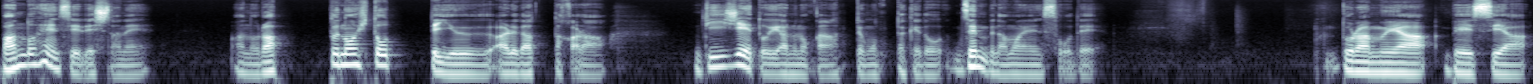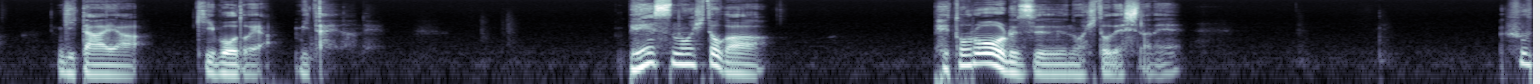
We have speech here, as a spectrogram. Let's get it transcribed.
バンド編成でしたね。あの、ラップの人っていうあれだったから DJ とやるのかなって思ったけど全部生演奏でドラムやベースやギターやキーボードやみたいなねベースの人がペトロールズの人でしたねふっ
